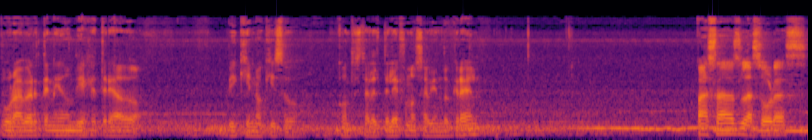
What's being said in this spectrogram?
por haber tenido un día ajetreado, Vicky no quiso contestar el teléfono sabiendo que era él. Pasadas las horas,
